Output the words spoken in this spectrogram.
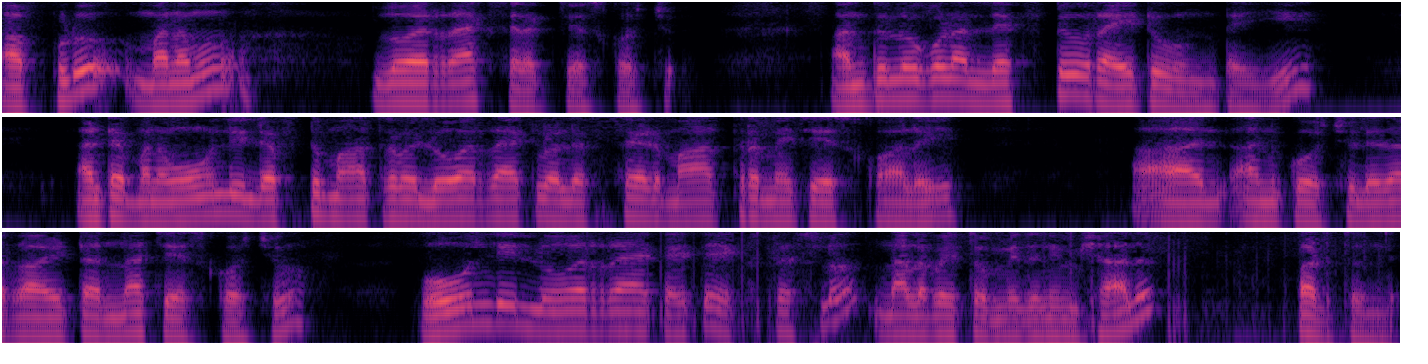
అప్పుడు మనము లోయర్ ర్యాక్ సెలెక్ట్ చేసుకోవచ్చు. అందులో కూడా లెఫ్ట్ రైట్ ఉంటాయి. అంటే మనం ఓన్లీ లెఫ్ట్ మాత్రమే లోవర్ ర్యాక్లో లెఫ్ట్ సైడ్ మాత్రమే చేసుకోవాలి. అనుకోవచ్చు లేదా రైట్ అన్నా చేసుకోవచ్చు. ఓన్లీ లోవర్ ర్యాక్ అయితే ఎక్స్ప్రెస్లో నలభై తొమ్మిది నిమిషాలు పడుతుంది.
